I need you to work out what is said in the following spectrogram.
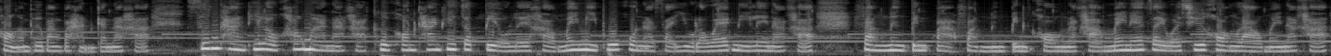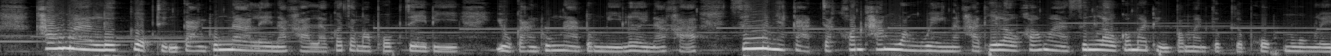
ของอำเภอบางปะหันกันนะคะ ซึ่งทางที่เราเข้ามานะคะ คือค่อนข้างที่จะเปี่ยวเลยค่ะ ไม่มีผู้คนอาศัยอยู่ละแวกนี้เลยนะคะ ฝั่งหนึ่งเป็นป่าฝั่งหนึ่งเป็นคลองนะคะ ไม่แน่ใจว่าชื่อคลองลาวไหมนะคะ เข้ามาลึกเกือบถึงกลางทุ่งนาเลยนะคะ แล้วก็จะมาพบเจดีอยู่กลางทุ่งนาตรงนี้เลยนะคะ ซึ่งบรรยากาศจะค่อนข้างวังเวงนะคะ ที่เราเข้ามาซึ่งเราก็มาถึงประมาณเกือบเกือบหกโมงเลย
